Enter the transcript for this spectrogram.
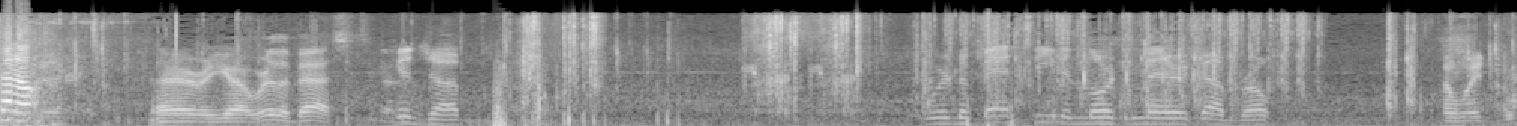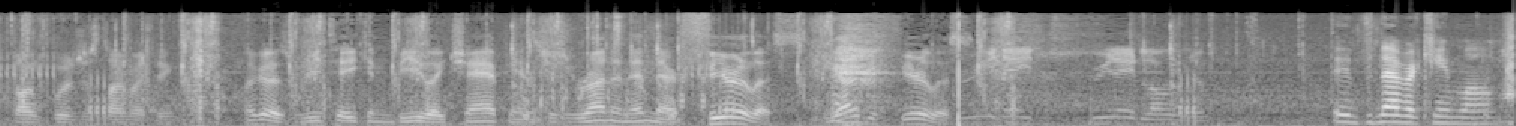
Tunnel. There we go. We're the best. Good job. We're the best team in North America, bro. I'm wait long push this time, I think. Look at us retaking B like champions, just running in there, fearless. You gotta be fearless. Grenade, grenade long, man. They've never came long.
